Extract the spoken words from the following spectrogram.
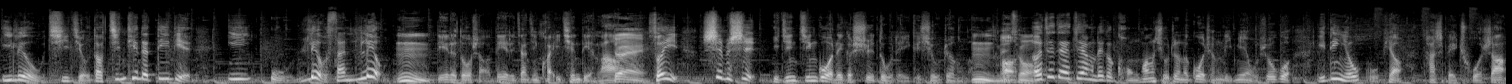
一六五七九到今天的低点。一五六三六，嗯，跌了多少？跌了将近快一千点了。对，所以是不是已经经过了一个适度的一个修正了？嗯，没错。而在在这样的一个恐慌修正的过程里面，我说过，一定有股票它是被错杀，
